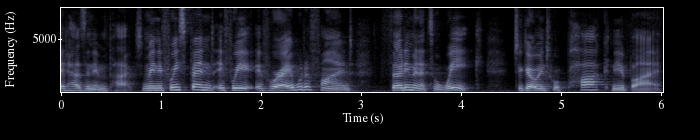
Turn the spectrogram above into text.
It has an impact. I mean, if we spend if we if we're able to find 30 minutes a week to go into a park nearby,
